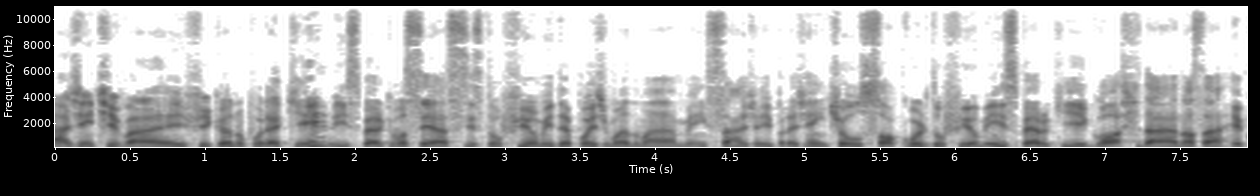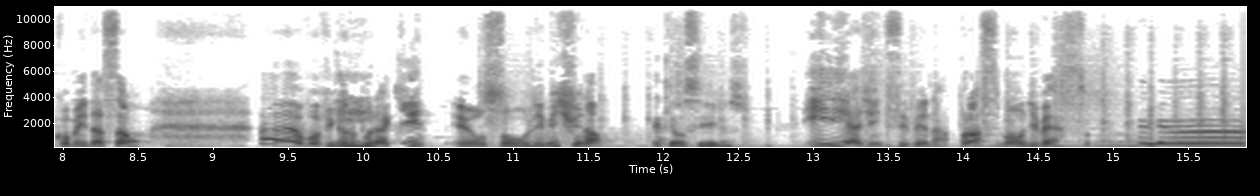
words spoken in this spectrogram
A gente vai ficando por aqui. Espero que você assista o filme e depois manda uma mensagem aí pra gente. Ou só curta o filme. Espero que goste da nossa recomendação. Ah, eu vou ficando e... por aqui. Eu sou o Limite Final. Aqui é o Sirius. E a gente se vê na próxima Universo. Hello.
